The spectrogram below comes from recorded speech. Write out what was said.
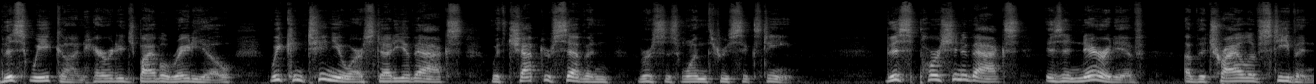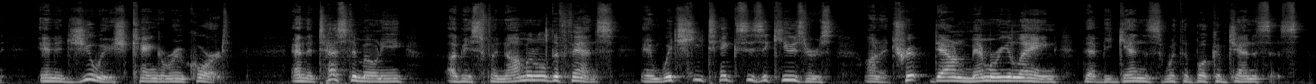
This week on Heritage Bible Radio, we continue our study of Acts with chapter 7, verses 1 through 16. This portion of Acts is a narrative of the trial of Stephen in a Jewish kangaroo court and the testimony of his phenomenal defense in which he takes his accusers on a trip down memory lane that begins with the book of Genesis.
